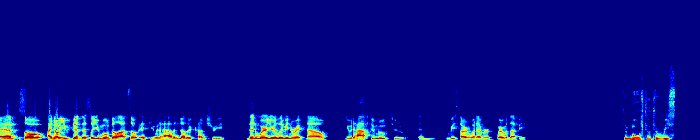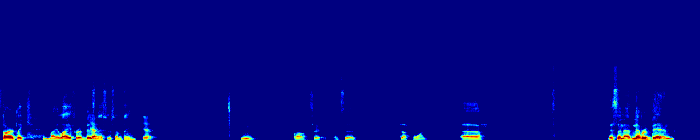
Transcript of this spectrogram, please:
Um, so I know you did this, so you moved a lot. So if you would have another country than where you're living right now, you would have to move to and restart whatever. Where would that be? To move to to restart like my life or a business yeah. or something. Yeah. Hmm. Wow, that's a that's a tough one. Uh, listen, I've never been,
